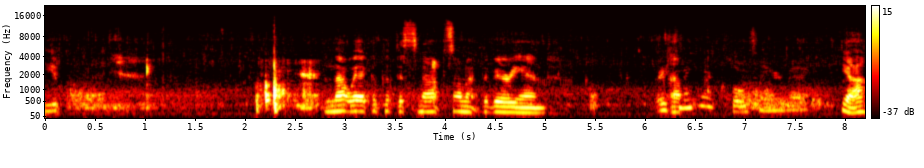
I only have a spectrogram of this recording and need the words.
Yep. And that way I could put the snaps on at the very end. Are you Um, making a clothes hanger bag? Yeah.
